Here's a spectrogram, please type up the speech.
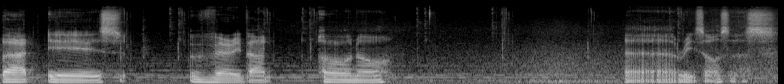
That is very bad. Oh no. Uh, resources.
